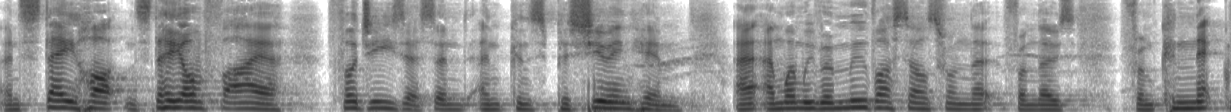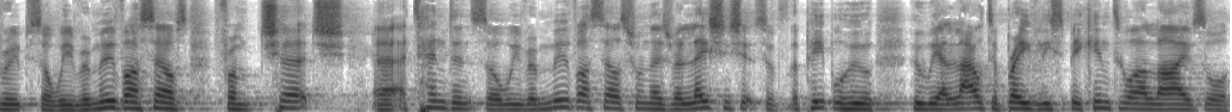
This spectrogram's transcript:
and stay hot and stay on fire for Jesus and, and pursuing Him. and when we remove ourselves from, the, from those from connect groups or we remove ourselves from church uh, attendance or we remove ourselves from those relationships of the people who, who we allow to bravely speak into our lives or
